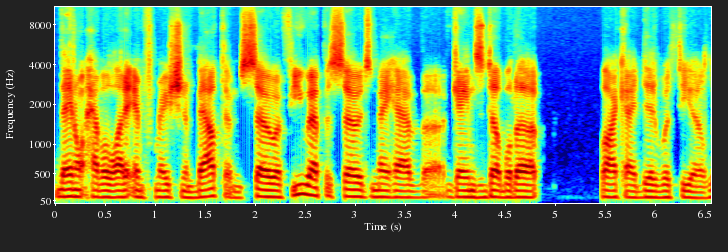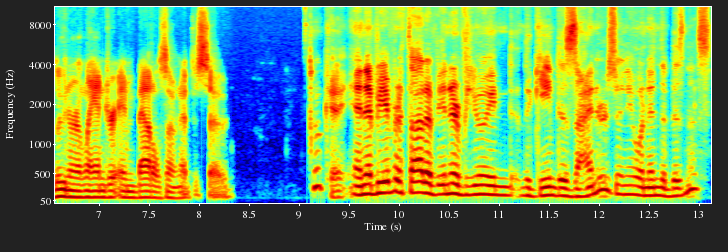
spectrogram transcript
they don't have a lot of information about them. So a few episodes may have uh, games doubled up, like I did with the uh, Lunar Lander and Battlezone episode. Okay. And have you ever thought of interviewing the game designers, anyone in the business?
